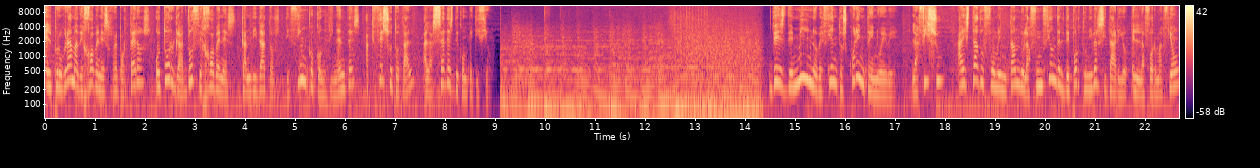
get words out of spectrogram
El programa de jóvenes reporteros otorga a 12 jóvenes candidatos de 5 continentes acceso total a las sedes de competición. Desde 1949, la FISU ha estado fomentando la función del deporte universitario en la formación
